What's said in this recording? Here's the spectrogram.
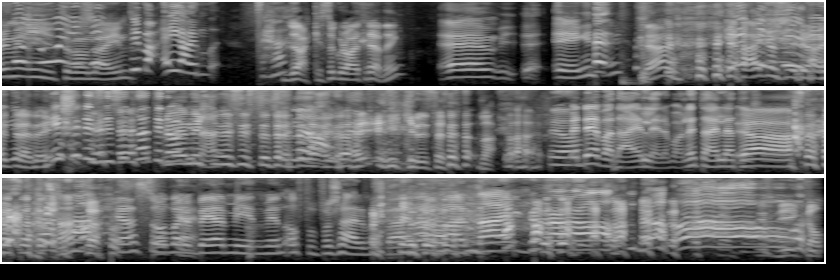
Blir mye YouTube om dagen. Du bare, en gang Du er ikke så glad i trening? Eh, egentlig. Ja. Jeg er ganske glad i trening. Ikke de siste 30 Men ikke de siste 30 dagene. ikke det siste. Nei. Men det var deilig. Det var litt deilig at Ja. Jeg så bare okay. BMI-en min oppe på skjermen der. Bare, Nei, girl! No!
